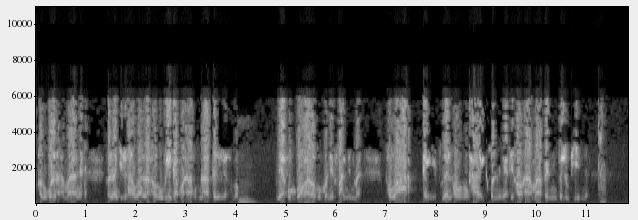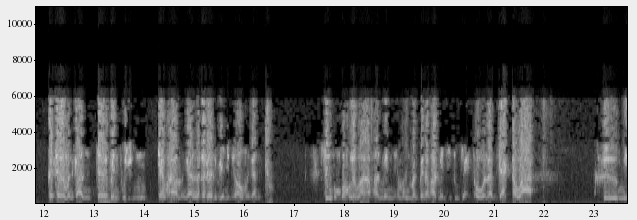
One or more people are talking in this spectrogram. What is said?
เขาเป็นคนหามาไงเขานั่งกินเหล้ากันแล้วเขาก็วิ่งกลับมาหาผมหน้าตื่นเลยเขาบอกอืมเนี่ยผมบอกแล้วว่าผมไม่ได้ฝันเห็นไหมเพราะว่าไอ้เพื่อนห้องข้างๆอีกคนหนึ่งเนี่ยที่เขาหามาเป็นเป็นลูกทีมเนี่ยครับก็เจอเหมือนกัน เจอเป็นผู้หญิงแก้ผ้าเหมือนกัน แล้วก็เดินเวียนอยู่ในห้องเหมือนกันครับซึ่งผมบอกเลยว่าอพาร์ตเมนต์เนี่ยมันมันเป็นอพาร์ตเมนต์ที่ดูใหญ่โตนะแจ็คแต่ว่า คือมี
